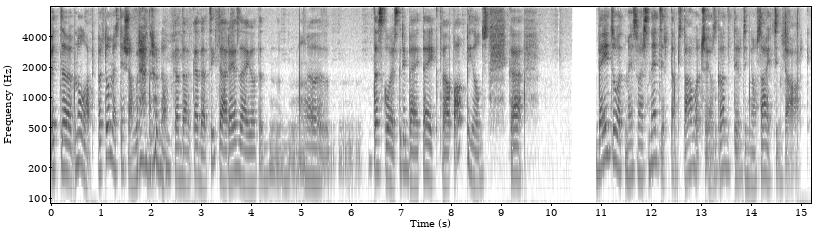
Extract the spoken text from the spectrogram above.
Bet, uh, nu, labi, par to mēs tiešām varētu runāt kādā, kādā citā reizē, jo tad, uh, tas, ko es gribēju teikt vēl papildus, ka beidzot mēs vairs nedzirdam stāvot šajos gada tirdziņos, ai cik dārgi.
